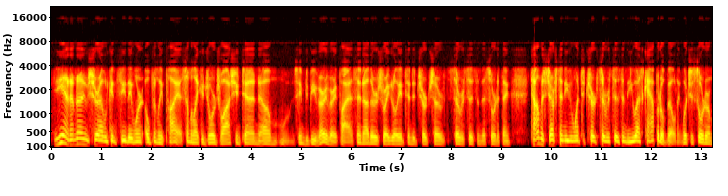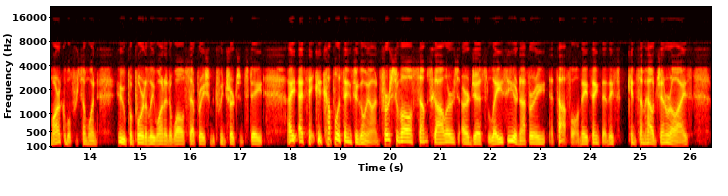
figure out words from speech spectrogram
Yeah, and I'm not even sure I would concede they weren't openly pious. Someone like a George Washington um, seemed to be very, very pious, and others regularly attended church services and this sort of thing. Thomas Jefferson even went to church services in the U.S. Capitol building, which is sort of remarkable for someone who purportedly wanted a wall of separation between church and state. I, I think a couple of things are going on. First of all, some scholars are just lazy or not very thoughtful, and they think that they can somehow generalize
